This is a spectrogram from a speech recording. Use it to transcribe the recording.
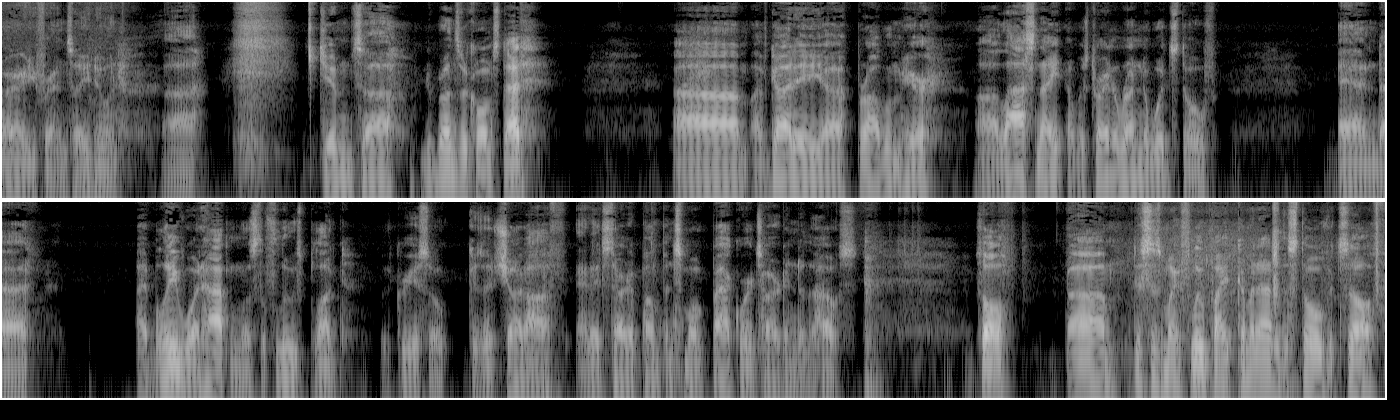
Alrighty, friends, how you doing? Uh, Jim's uh, New Brunswick homestead. Um, I've got a uh, problem here. Uh, last night, I was trying to run the wood stove, and uh, I believe what happened was the flues plugged with creosote because it shut off and it started pumping smoke backwards hard into the house. So um, this is my flue pipe coming out of the stove itself.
